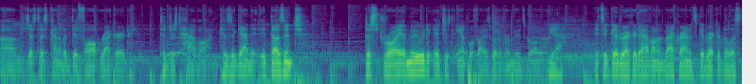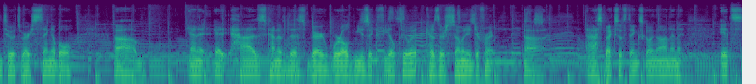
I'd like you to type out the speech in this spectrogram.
um, just as kind of a default record to just have on. Because again, it, it doesn't destroy a mood, it just amplifies whatever mood's going on. Yeah. It's a good record to have on in the background. It's a good record to listen to. It's very singable. Um, and it, it has kind of this very world music feel to it because there's so many different uh, aspects of things going on in it. It's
